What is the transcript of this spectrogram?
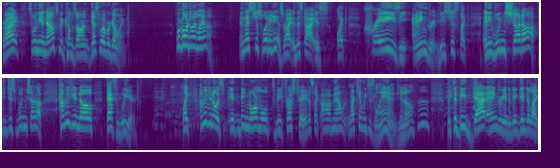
Right? So when the announcement comes on, guess where we're going? We're going to Atlanta. And that's just what it is, right? And this guy is like crazy angry. He's just like, and he wouldn't shut up. He just wouldn't shut up. How many of you know that's weird? Like, how many of you know it's it'd be normal to be frustrated? It's like, oh man, why can't we just land, you know? But to be that angry and to begin to like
